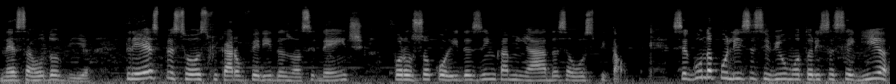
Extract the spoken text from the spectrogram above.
nessa rodovia. Três pessoas ficaram feridas no acidente, foram socorridas e encaminhadas ao hospital. Segundo a Polícia Civil, o motorista seguia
